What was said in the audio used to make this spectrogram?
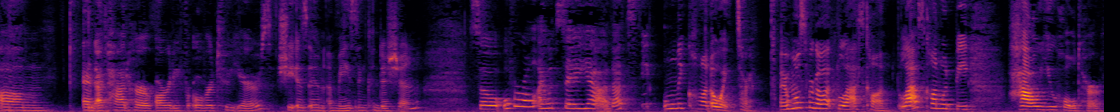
um, and I've had her already for over two years. She is in amazing condition. So overall I would say yeah that's the only con oh wait sorry I almost forgot the last con. The last con would be how you hold her.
